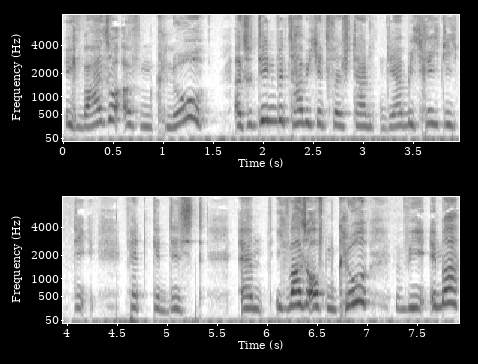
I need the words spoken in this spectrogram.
ich war so auf dem Klo. Also, den Witz habe ich jetzt verstanden. Der hat mich richtig fett gedisst. Ähm, ich war so auf dem Klo, wie immer.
